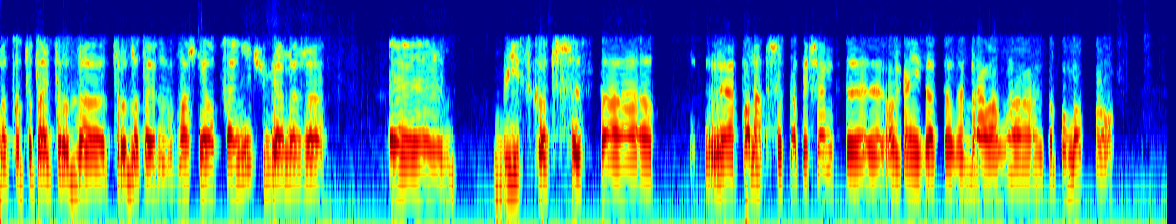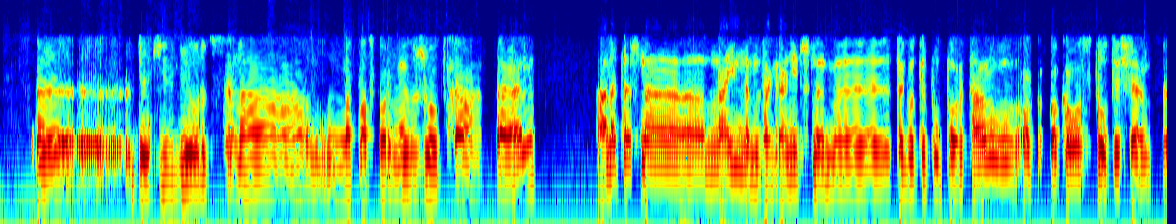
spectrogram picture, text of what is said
no to tutaj trudno, trudno to jednoznacznie ocenić. Wiemy, że e, blisko 300, nie, ponad 300 tysięcy organizacja zebrała za, za pomocą dzięki zbiórce na, na platformie zrzutka.pl, ale też na, na innym zagranicznym e, tego typu portalu około 100 tysięcy.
